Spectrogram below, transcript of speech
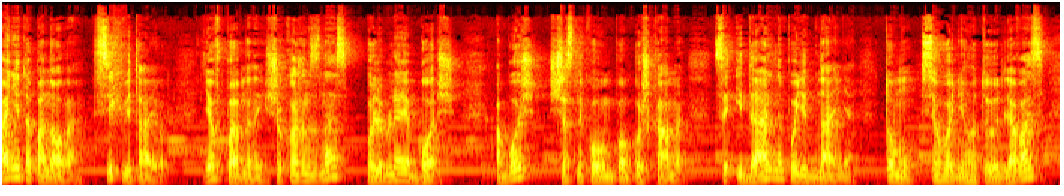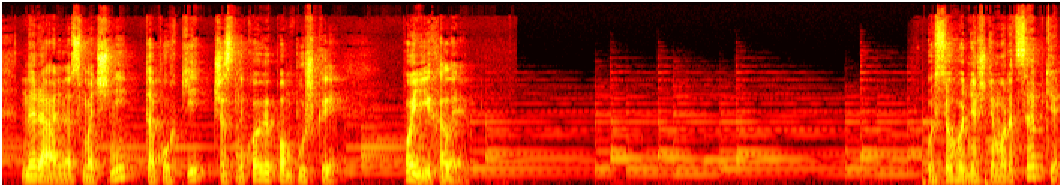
Пані та панове, всіх вітаю! Я впевнений, що кожен з нас полюбляє борщ. А борщ з часниковими пампушками це ідеальне поєднання. Тому сьогодні готую для вас нереально смачні та пухкі часникові пампушки. Поїхали! У сьогоднішньому рецепті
